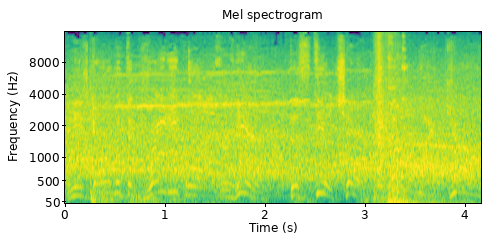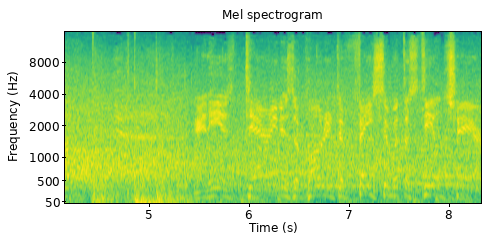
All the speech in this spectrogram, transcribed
And he's going with the great equalizer here, the steel chair. Oh, my God. And he is daring his opponent to face him with the steel chair.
